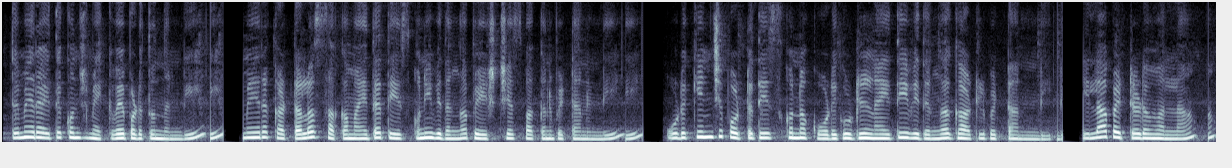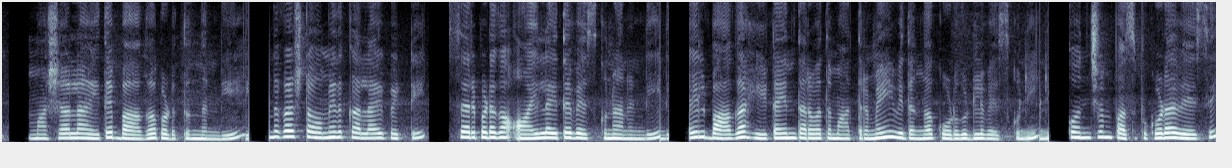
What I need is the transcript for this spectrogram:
కొత్తిమీర అయితే కొంచెం ఎక్కువే పడుతుందండి. మీరు కట్టలో సగం అయితే తీసుకుని ఈ విధంగా పేస్ట్ చేసి పక్కన పెట్టానండి. ఉడికించి పొట్టు తీసుకున్న కోడిగుడ్లను అయితే ఈ విధంగా ఘాట్లు పెట్టానండి. ఇలా పెట్టడం వల్ల మసాలా అయితే బాగా పడుతుందండి. ముందుగా స్టవ్ మీద కళాయి పెట్టి సరిపడగా ఆయిల్ అయితే వేసుకున్నానండి. ఆయిల్ బాగా హీట్ అయిన తర్వాత మాత్రమే ఈ విధంగా కోడిగుడ్లు వేసుకుని కొంచెం పసుపు కూడా వేసి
